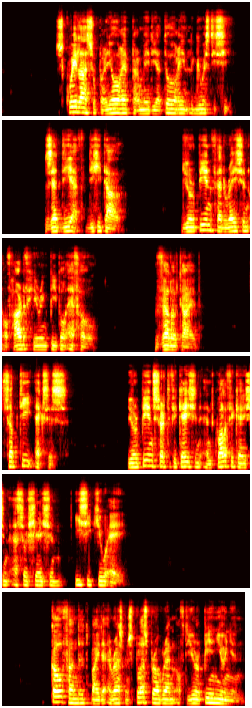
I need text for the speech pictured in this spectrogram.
Scuola Superiore per Mediatori Linguistici ZDF Digital European Federation of Hard of Hearing People FHO Velotype SUBTI Access European Certification and Qualification Association ECQA co-funded by the Erasmus Plus program of the European Union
